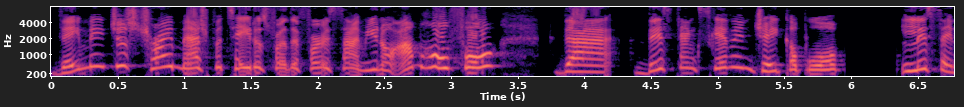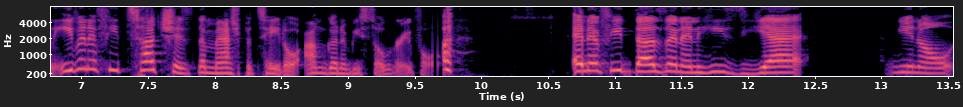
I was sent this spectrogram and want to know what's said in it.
they may just try mashed potatoes for the first time you know i'm hopeful that this thanksgiving jacob will listen even if he touches the mashed potato i'm gonna be so grateful and if he doesn't and he's yet you know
